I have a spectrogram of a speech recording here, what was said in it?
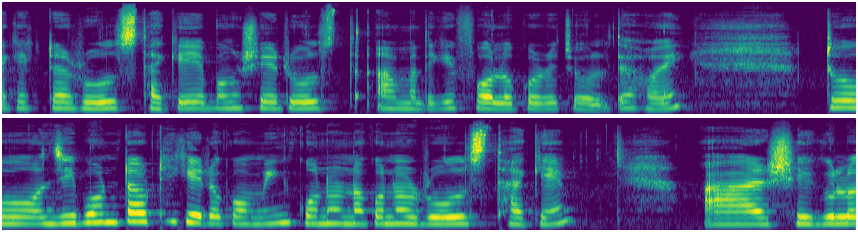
এক একটা রুলস থাকে এবং সেই রুলস আমাদেরকে ফলো করে চলতে হয়। তো জীবনটাও ঠিক এরকমই, কোনো না কোনো রুলস থাকে। আর সেগুলো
